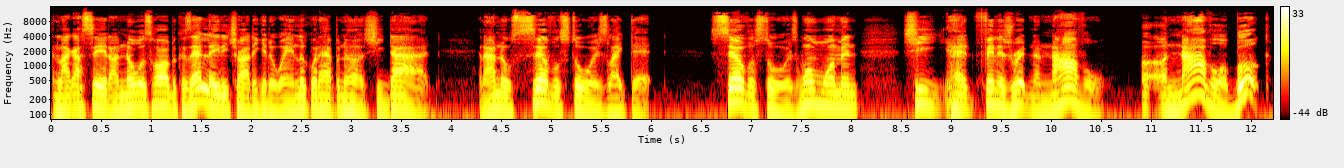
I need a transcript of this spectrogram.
And like I said, I know it's hard because that lady tried to get away and look what happened to her. She died. And I know several stories like that. Several stories. One woman she had finished written a novel, a, a novel, a book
